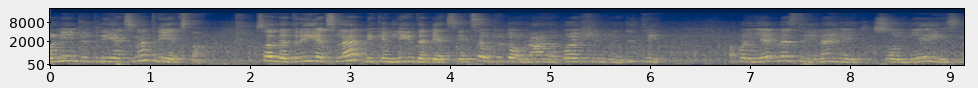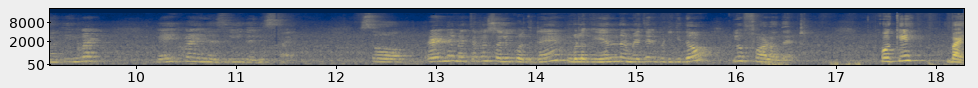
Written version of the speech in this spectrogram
one into three எக்ஸ்னால் த்ரீ எக்ஸ் தான். ஸோ இந்த த்ரீ எக்ஸில் we can leave that x எக்ஸை விட்டுட்டோம்னா அந்த கோஎஃபிஷியன்ட் வந்து த்ரீ அப்போ ஏ ப்ளஸ் த்ரீனா eight so a is nothing but eight minus three that is five so ரெண்டு மெத்தடும் சொல்லி கொடுத்துட்டேன். உங்களுக்கு எந்த மெத்தட் பிடிக்குதோ you follow that okay bye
